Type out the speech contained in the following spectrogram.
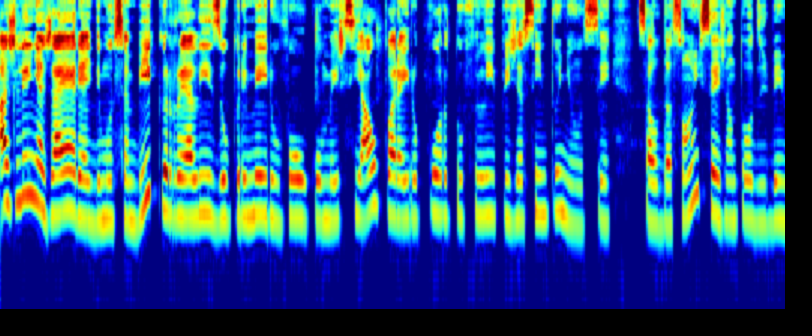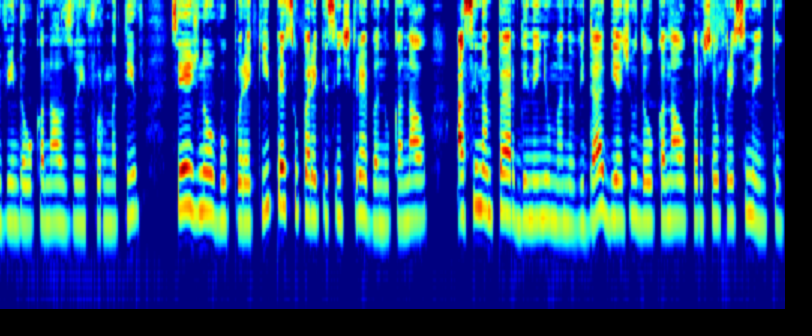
As linhas aéreas de Moçambique realizam o primeiro voo comercial para o aeroporto Felipe Jacinto Nhusse. Saudações, sejam todos bem-vindos ao canal Zoo Informativo. Se és novo por aqui, peço para que se inscreva no canal, assim não perde nenhuma novidade e ajuda o canal para o seu crescimento.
